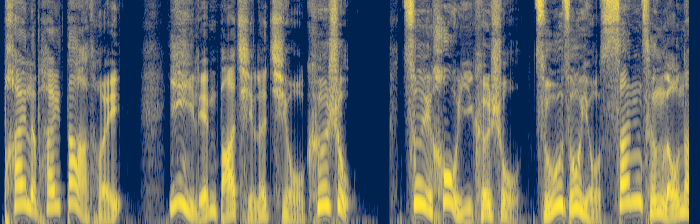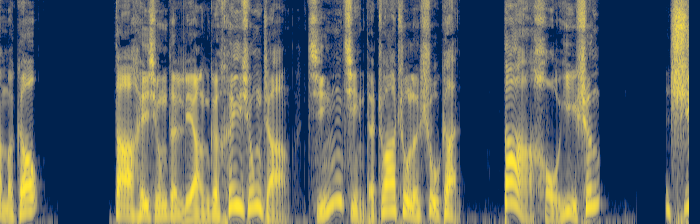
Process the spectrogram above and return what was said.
拍了拍大腿，一连拔起了九棵树。最后一棵树足足有三层楼那么高。大黑熊的两个黑熊掌紧紧地抓住了树干，大吼一声：“起！”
